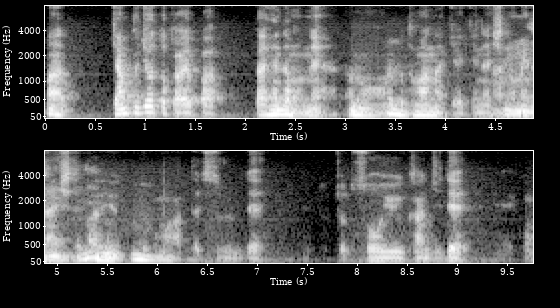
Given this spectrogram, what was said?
まあキャンプ場とかはやっぱ大変だもんね、あのうん。やっぱ泊まんなきゃいけないし、うん飲めないしとかいううん。とこもあったりするんで、ちょっとそういう感じで、えー今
